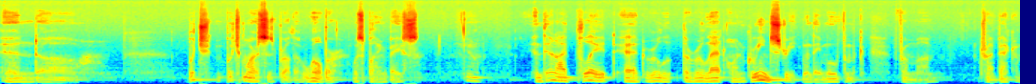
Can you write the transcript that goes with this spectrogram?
and uh, Butch Butch Morris's brother Wilber was playing bass. Yeah. And then I played at the Roulette on Greene Street when they moved from from um, Tribeca,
